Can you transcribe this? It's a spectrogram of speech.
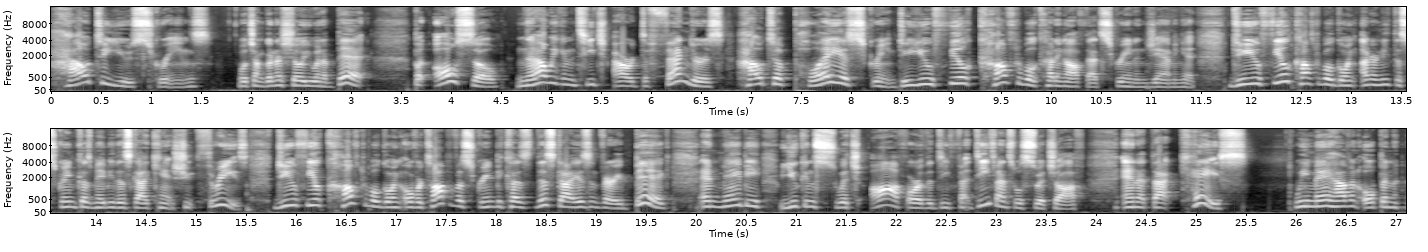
how to use screens, which I'm going to show you in a bit, but also now we can teach our defenders how to play a screen. Do you feel comfortable cutting off that screen and jamming it? Do you feel comfortable going underneath the screen because maybe this guy can't shoot threes? Do you feel comfortable going over top of a screen because this guy isn't very big and maybe you can switch off or the def defense will switch off? And at that case, we may have an open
